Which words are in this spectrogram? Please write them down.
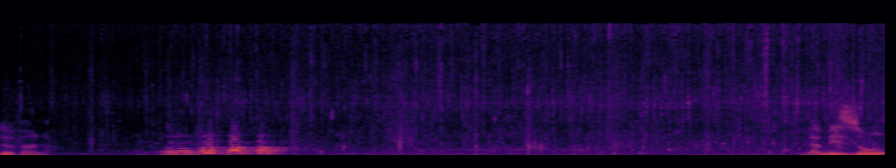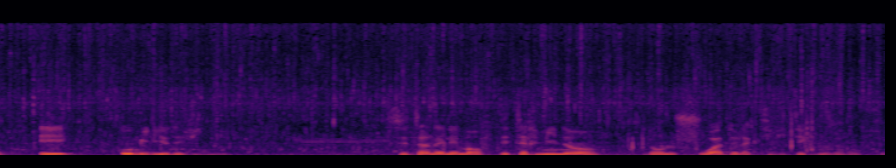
de vin-là. La maison est au milieu des vignes. C'est un élément déterminant dans le choix de l'activité que nous avons fait.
